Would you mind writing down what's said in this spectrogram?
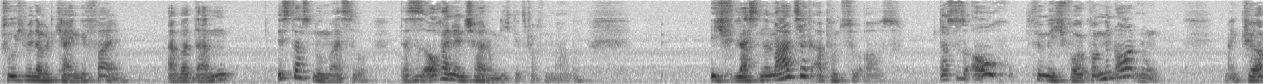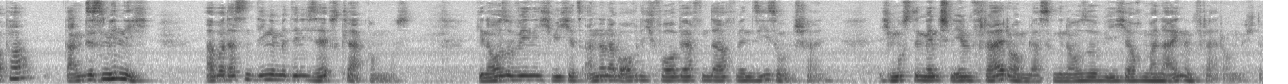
tue ich mir damit keinen Gefallen. Aber dann ist das nun mal so. Das ist auch eine Entscheidung, die ich getroffen habe. Ich lasse eine Mahlzeit ab und zu aus. Das ist auch für mich vollkommen in Ordnung. Mein Körper dankt es mir nicht. Aber das sind Dinge, mit denen ich selbst klarkommen muss. Genauso wenig, wie ich jetzt anderen aber auch nicht vorwerfen darf, wenn sie so entscheiden. Ich muss den Menschen ihren Freiraum lassen, genauso wie ich auch meinen eigenen Freiraum möchte.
